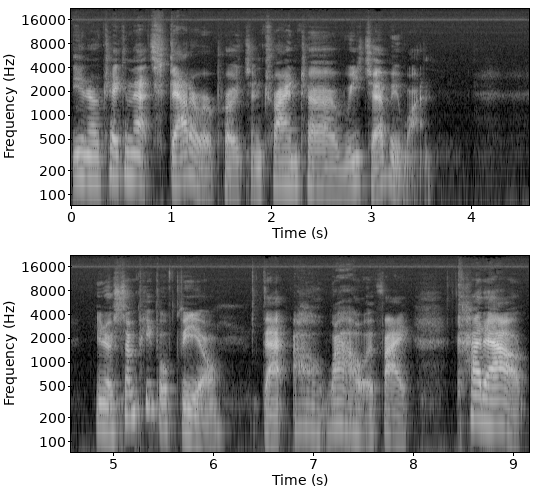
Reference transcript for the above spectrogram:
you know, taking that scatter approach and trying to reach everyone. You know, some people feel that, oh, wow, if I cut out,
